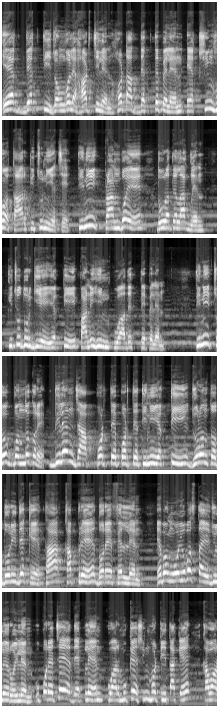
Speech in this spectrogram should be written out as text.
এক ব্যক্তি জঙ্গলে হাঁটছিলেন, হঠাৎ দেখতে পেলেন এক সিংহ তার পিছু নিয়েছে। তিনি প্রাণ বয়ে দৌড়াতে লাগলেন। কিছু দূর গিয়ে একটি পানিহীন কুয়া দেখতে পেলেন। তিনি চোখ বন্ধ করে দিলেন, যা পড়তে পড়তে তিনি একটি ঝুলন্ত দড়ি দেখে তা কাপড়ে ধরে ফেললেন। এবং ওই অবস্থায় ঝুলে রইলেন। উপরে চেয়ে দেখলেন কুয়ার মুখে সিংহটি তাকে খাওয়ার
